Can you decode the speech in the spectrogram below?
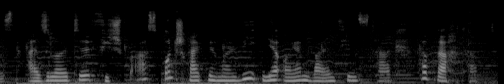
ist. Also Leute, viel Spaß und schreibt mir mal, wie ihr euren Valentinstag verbracht habt.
